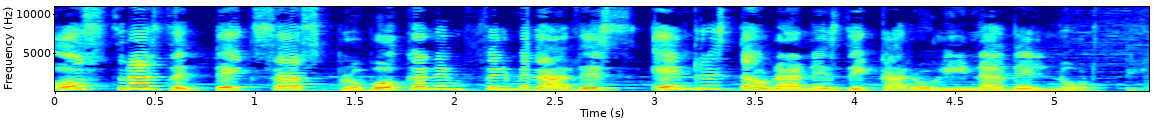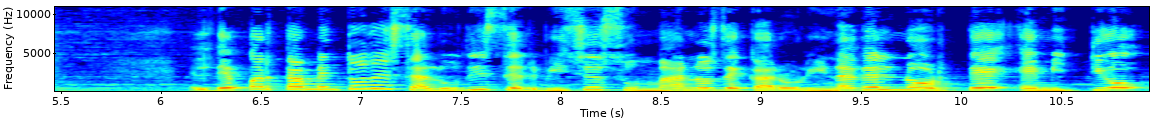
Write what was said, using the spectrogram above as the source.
ostras de Texas provocan enfermedades en restaurantes de Carolina del Norte. El Departamento de Salud y Servicios Humanos de Carolina del Norte emitió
